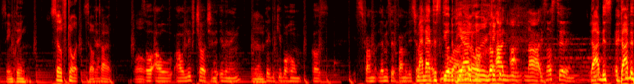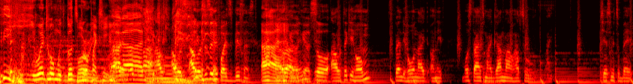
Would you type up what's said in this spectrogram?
Same thing. Self-taught. Self-taught. Wow. so I'll I'll leave church in the evening, Mm. take the keyboard home because it's fam. Let me say family church. Man had to right? steal the piano. No, I, I, nah, it's not stealing. That is that the thief. he went home with God's boring. property. My Nah, God. not- I, I was I was using it for his business. Ah, You know okay, I okay, mean? okay. So I'll take it home, spend the whole night on it. Most times my grandma will have to like chase me to bed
